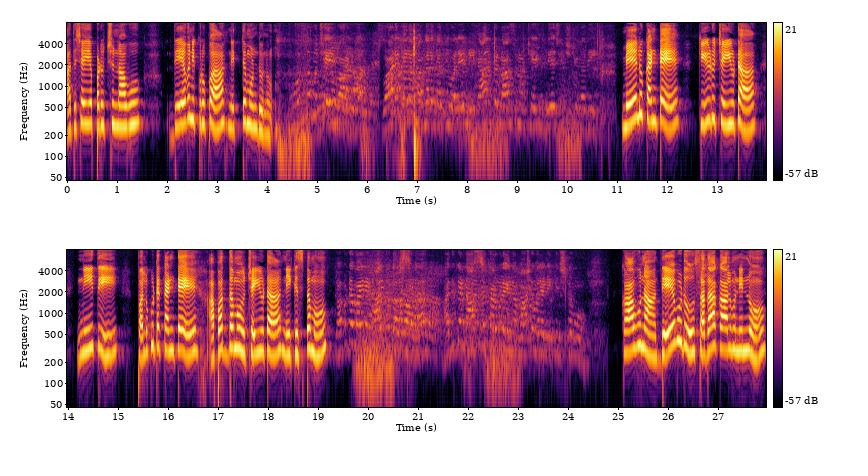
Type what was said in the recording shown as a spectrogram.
అతిశయపడుచున్నావు? దేవుని కృప నిత్యముండును. మేలు కంటే కీడు చెయ్యుట నీతి పలుకుట కంటే అబద్ధము చెయ్యుట నీకిష్టము. కావున దేవుడు సదాకాలము నిన్ను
